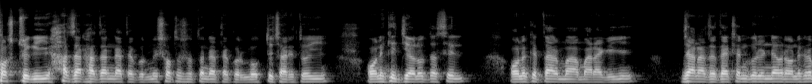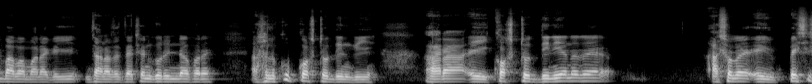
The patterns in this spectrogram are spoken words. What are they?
কষ্ট গিয়ে হাজার হাজার নেতাকর্মী শত শত নেতাকর্মী অত্যাচারিত হই। অনেকে জেলত আছিল অনেকে তার মা মারা গিয়ে জানাজাতে অ্যাটেন্ড করি না পারে অনেকের বাবা মারা গিয়ে জানাজাতে অ্যাটেন্ড করি না পারে। আসলে খুব কষ্টর দিন গিয়ে। আর এই কষ্টর এনারে আসলে এই পেশি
